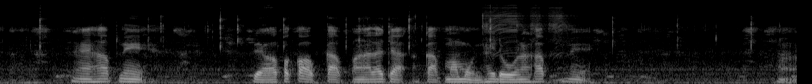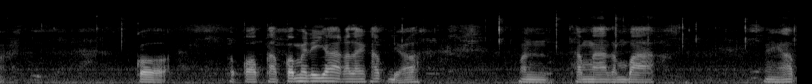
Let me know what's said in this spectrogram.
ๆ นะครับนี่ เดี๋ยวประกอบกลับมาแล้วจะกลับมาหมุนให้ดูนะครับนี่ก็ประกอบกลับก็ไม่ได้ยากอะไรครับ เดี๋ยวมันทำงานลำบาก นี่ครับ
